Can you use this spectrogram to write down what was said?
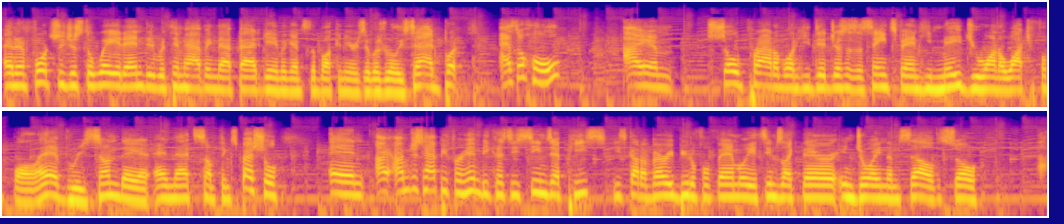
And unfortunately, just the way it ended with him having that bad game against the Buccaneers, it was really sad. But as a whole, I am so proud of what he did just as a Saints fan. He made you want to watch football every Sunday, and, that's something special. And I, I'm just happy for him because he seems at peace. He's got a very beautiful family. It seems like they're enjoying themselves. So uh,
